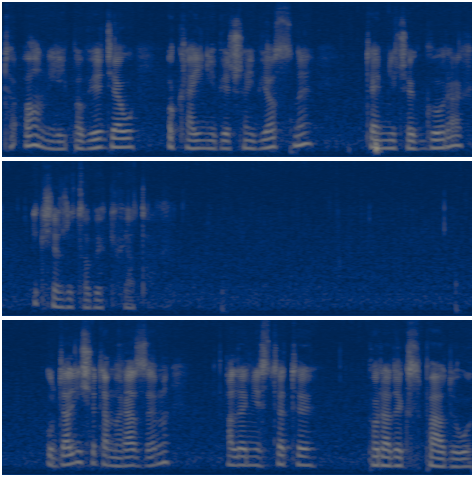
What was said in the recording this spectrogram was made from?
To on jej powiedział o krainie wiecznej wiosny, tajemniczych górach i księżycowych kwiatach. Udali się tam razem, ale niestety poradek spadł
